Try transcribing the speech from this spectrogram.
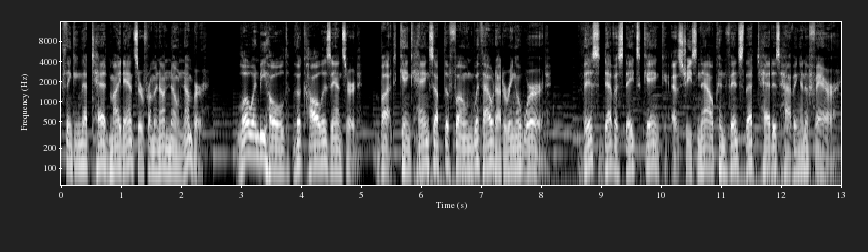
thinking that Ted might answer from an unknown number. Lo and behold, the call is answered, but Gink hangs up the phone without uttering a word. This devastates Gink as she's now convinced that Ted is having an affair.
